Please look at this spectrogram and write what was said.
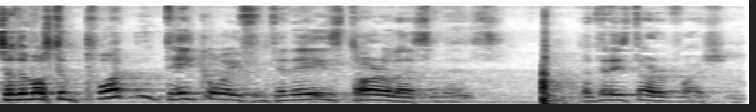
So the most important takeaway from today's Torah lesson is, from today's Torah portion,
